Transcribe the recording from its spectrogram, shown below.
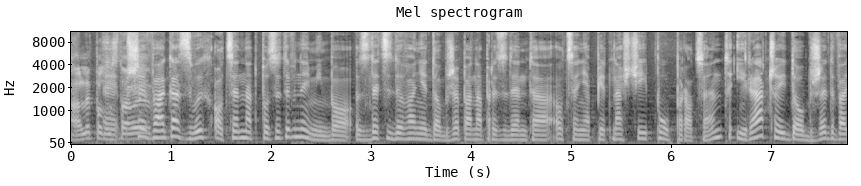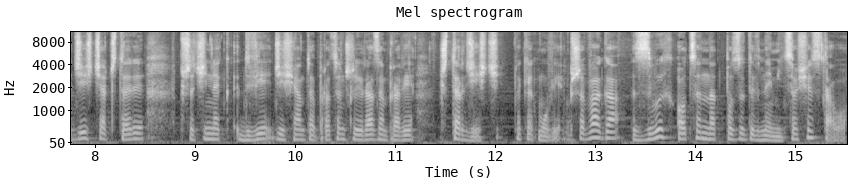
ale E, pozostałe... Przewaga złych ocen nad pozytywnymi, bo zdecydowanie dobrze pana prezydenta ocenia 15,5% i raczej dobrze 24,2%, czyli razem prawie 40%. Tak jak mówię, przewaga złych ocen nad pozytywnymi. Co się stało?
